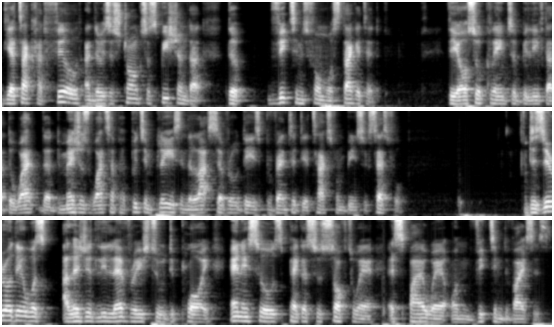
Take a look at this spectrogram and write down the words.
the attack had failed and there is a strong suspicion that the victim's phone was targeted. They also claim to believe that the, that the measures WhatsApp had put in place in the last several days prevented the attacks from being successful. The zero day was allegedly leveraged to deploy NSO's Pegasus software a spyware on victim devices.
